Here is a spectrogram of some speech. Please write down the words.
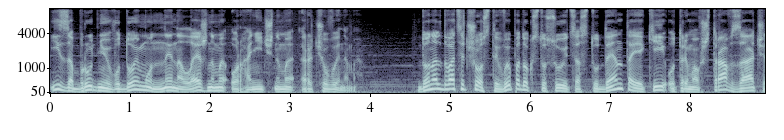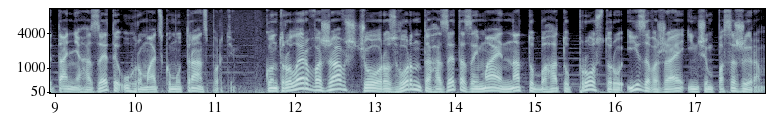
і забруднює водойму неналежними органічними речовинами. Дональд 26 випадок стосується студента, який отримав штраф за читання газети у громадському транспорті. Контролер вважав, що розгорнута газета займає надто багато простору і заважає іншим пасажирам.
